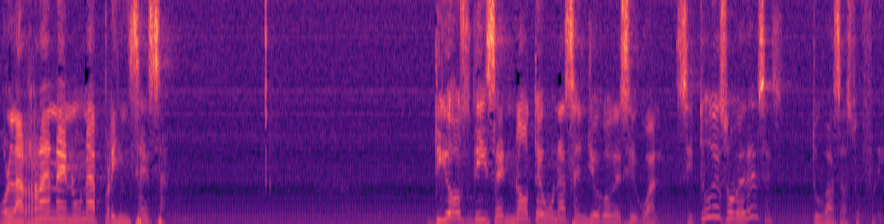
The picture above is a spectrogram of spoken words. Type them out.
o la rana en una princesa. Dios dice, no te unas en yugo desigual. Si tú desobedeces, tú vas a sufrir.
